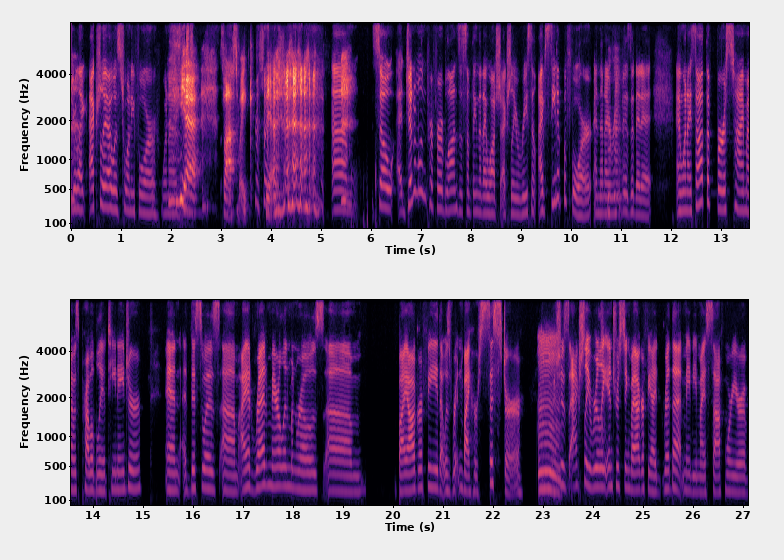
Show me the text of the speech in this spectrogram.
You're like, actually, I was 24 when I was. Yeah, it's last week. Yeah. um, so uh, gentlemen prefer blondes is something that i watched actually recently i've seen it before and then i mm-hmm. revisited it and when i saw it the first time i was probably a teenager and this was um, i had read marilyn monroe's um, biography that was written by her sister mm. which is actually a really interesting biography i read that maybe my sophomore year of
